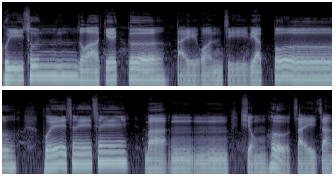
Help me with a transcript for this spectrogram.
开春，热结果，台湾一粒宝。皮青青，肉黄黄，上好在长。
